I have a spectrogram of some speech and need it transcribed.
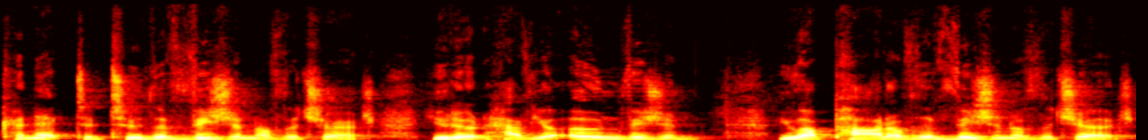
connected to the vision of the church. You don't have your own vision. You are part of the vision of the church.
